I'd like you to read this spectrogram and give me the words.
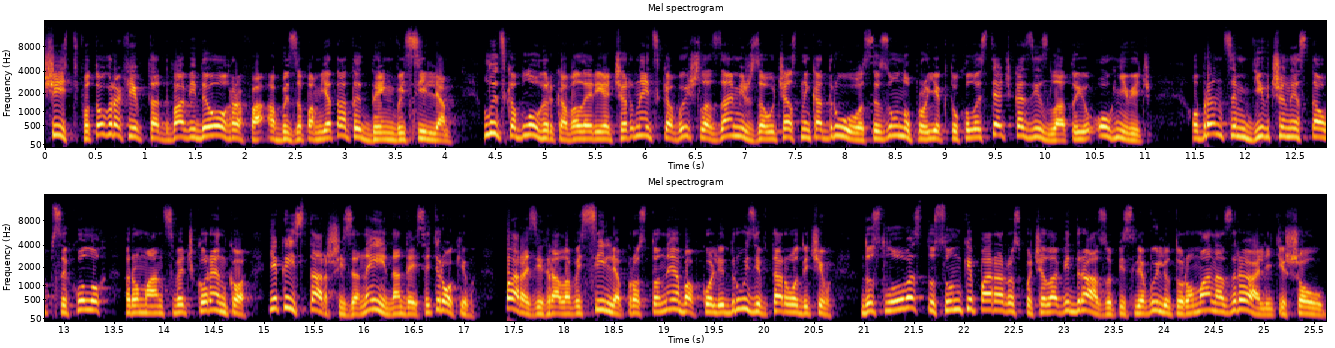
Шість фотографів та два відеографа, аби запам'ятати день весілля. Луцька блогерка Валерія Чернецька вийшла заміж за учасника другого сезону проєкту Холостячка зі Златою Огнєвіч. Обранцем дівчини став психолог Роман Свечкоренко, який старший за неї на 10 років. Пара зіграла весілля просто неба в колі друзів та родичів. До слова, стосунки пара розпочала відразу після вильоту Романа з реаліті-шоу.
